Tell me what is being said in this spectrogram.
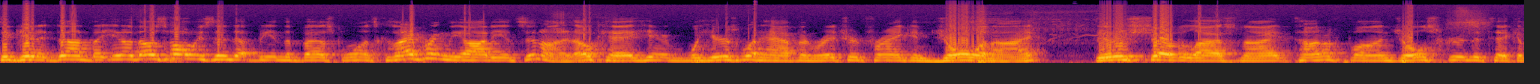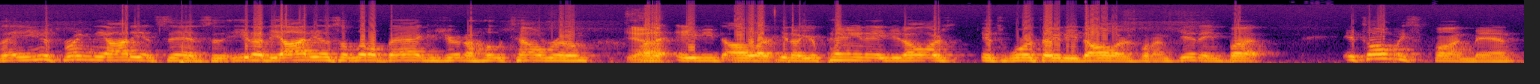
to get it done. But you know, those always end up being the best ones because I bring the audience in on it. Okay, here, well, here's what happened. Richard, Frank, and Joel and I. Did a show last night, ton of fun. Joel screwed the ticket. And you just bring the audience in, so you know the audio's a little bad because you're in a hotel room Yeah. on an eighty dollar. You know, you're paying eighty dollars. It's worth eighty dollars what I'm getting, but it's always fun, man.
